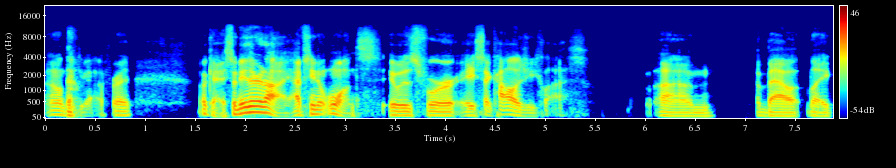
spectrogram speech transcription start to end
I don't think you have, right? Okay, so neither had I. I've seen it once. It was for a psychology class, um, about like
